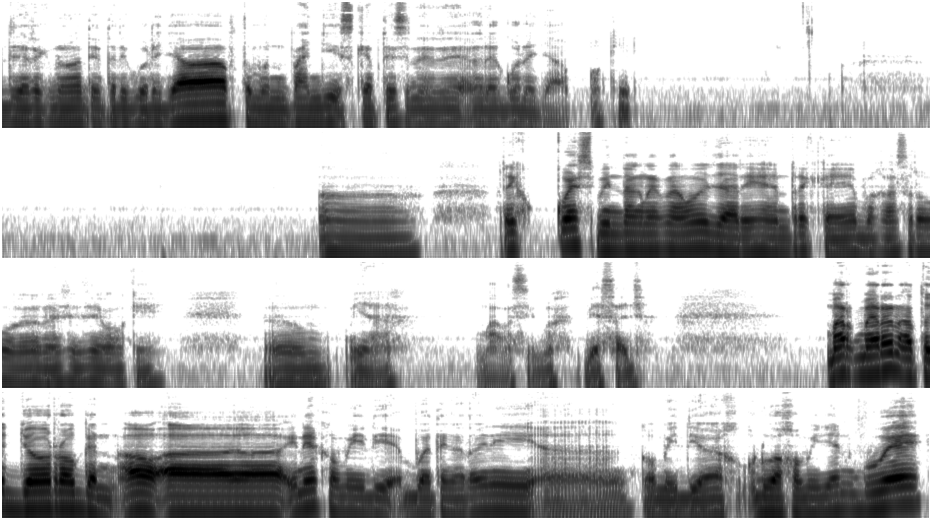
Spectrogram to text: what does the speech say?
Derek Donat tadi gue udah jawab, teman Panji skeptis udah gue udah jawab. Oke. Okay. Uh, request bintang naik tamu dari Hendrik kayak bakal seru banget resisi oke. Okay. ya males sih gue biasa aja. Mark Maron atau Joe Rogan? Oh uh, ini komedi buat yang gak tahu ini uh, komedi dua komedian. Gue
